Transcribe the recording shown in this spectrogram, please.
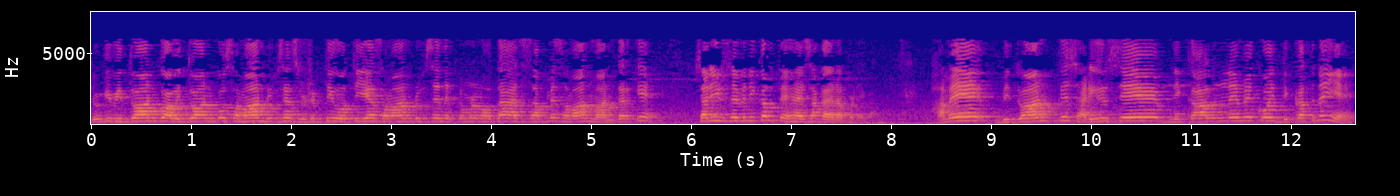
क्योंकि विद्वान को अविद्वान को समान रूप से सुषुप्ति होती है, समान रूप से निर्क्रमण होता है सब में समान मान करके शरीर से भी निकलते हैं, ऐसा कहना पड़ेगा। हमें विद्वान के शरीर से निकालने में कोई दिक्कत नहीं है,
